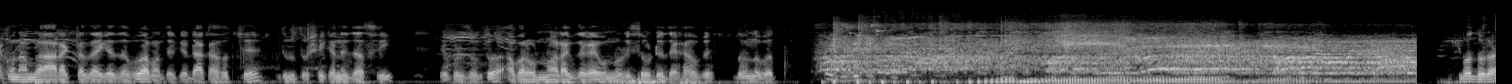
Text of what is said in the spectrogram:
এখন আমরা আর একটা জায়গায় যাব, আমাদেরকে ডাকা হচ্ছে। দ্রুত সেখানে যাচ্ছি। এ পর্যন্ত আবার অন্য আর এক জায়গায়, অন্য রিসোর্টে দেখা হবে। ধন্যবাদ। বন্ধুরা,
